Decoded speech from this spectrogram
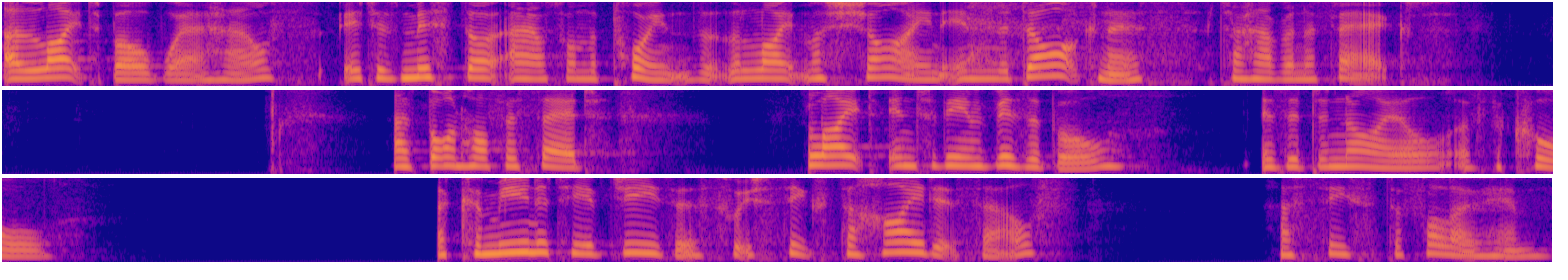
a light bulb warehouse, it is missed out on the point that the light must shine in the darkness to have an effect. As Bonhoeffer said, flight into the invisible is a denial of the call. A community of Jesus which seeks to hide itself has ceased to follow him.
